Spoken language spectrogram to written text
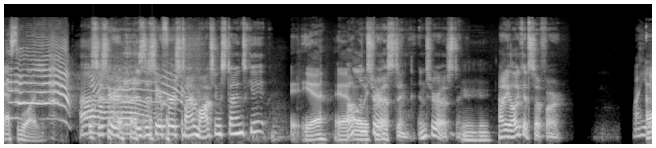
That's the one. Is this your is this your first time watching Steins Gate? Yeah, yeah. Oh, all the through. interesting. Interesting. Mhm. How do you like it so far? Well, he didn't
